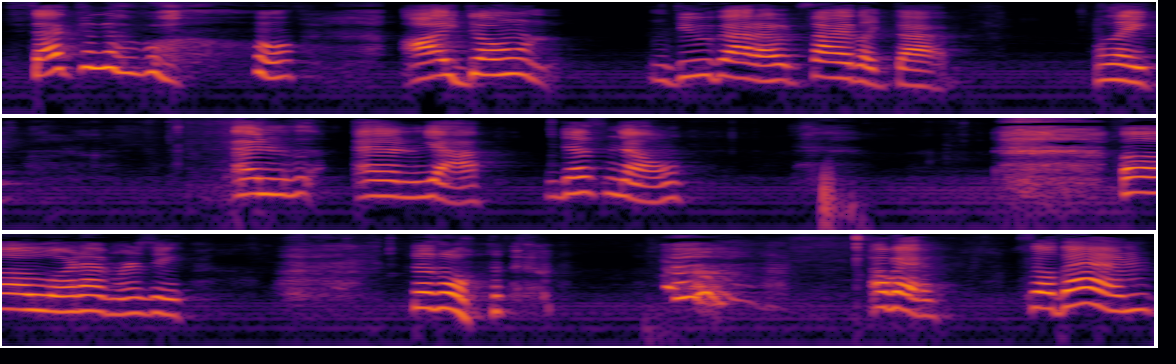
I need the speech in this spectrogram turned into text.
Second of all, I don't do that outside like that. Like, and, and yeah, just no. Oh, Lord have mercy. Okay, so then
